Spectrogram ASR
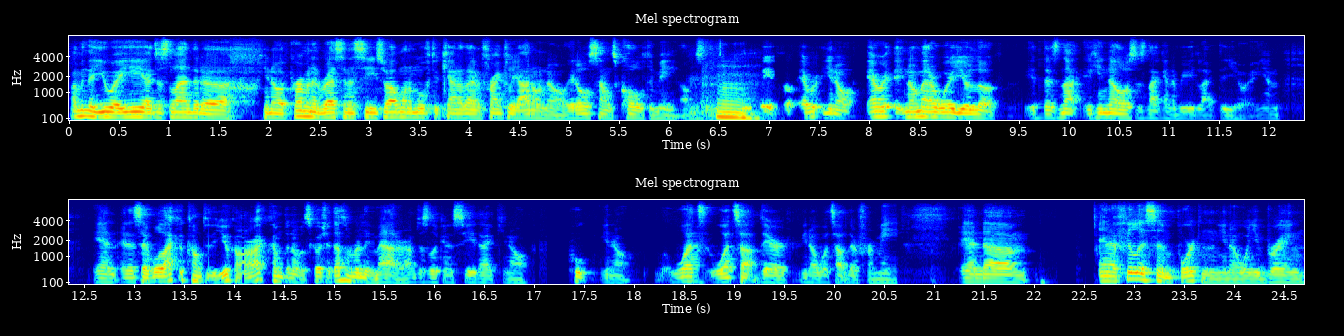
I'm in the UAE. I just landed a, you know, a permanent residency, so I want to move to Canada. And frankly, I don't know. It all sounds cold to me, obviously. Mm. Every, you know, every, no matter where you look, it does not. He knows it's not going to be like the UAE. And and and I said, well, I could come to the Yukon or I could come to Nova Scotia. It doesn't really matter. I'm just looking to see like, you know, who, you know, what's what's up there. You know, what's out there for me and um, and I feel it's important, you know, when you bring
